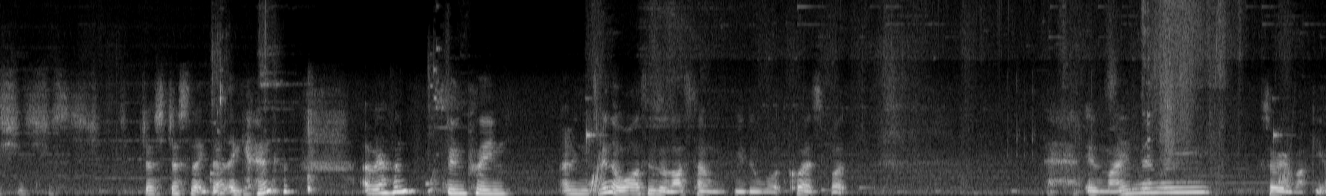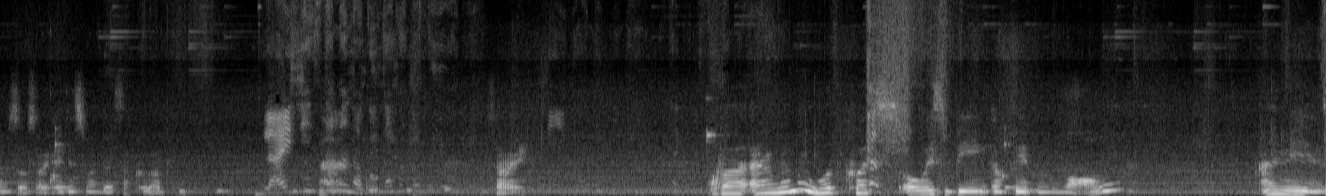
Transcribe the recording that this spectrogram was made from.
She's just, just, just like that again. I mean, I haven't been playing. I mean, it's been a while since the last time we do world quest, but in my memory, sorry, Maki, I'm so sorry. I just want the Sakura. sorry. But I remember world quests always being a bit long. I mean,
